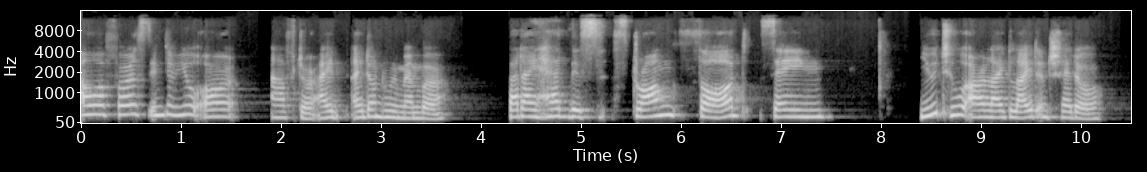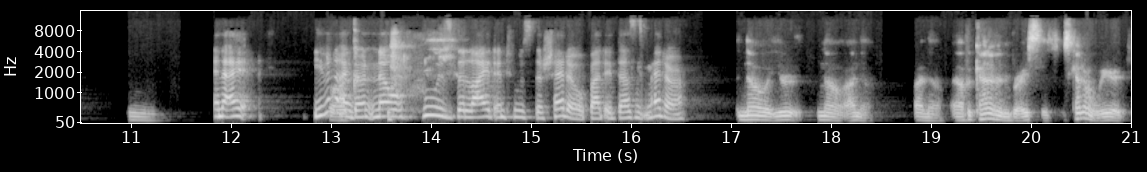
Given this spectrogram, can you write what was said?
our first interview or after. I I don't remember. But I had this strong thought saying you two are like light and shadow. Mm. And I even I don't know who is the light and who's the shadow, but it doesn't matter. No, you're no, I know. I know. I've kind of embraced this. It's kind of weird.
